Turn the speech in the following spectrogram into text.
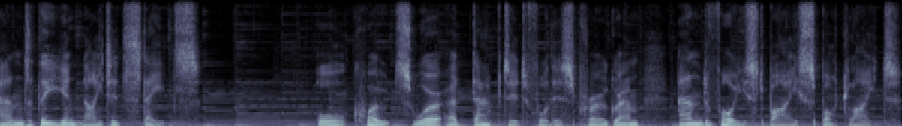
and the United States. All quotes were adapted for this program and voiced by Spotlight.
